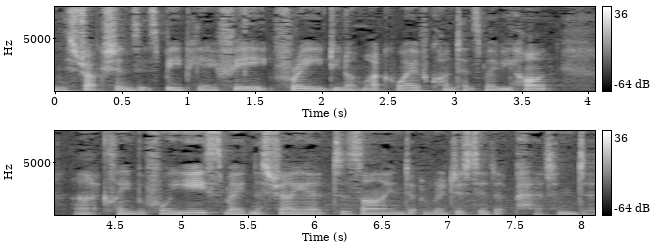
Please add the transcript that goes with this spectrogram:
Instructions it's BPA free, do not microwave, contents may be hot, uh, clean before use, made in Australia, designed, registered, patent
